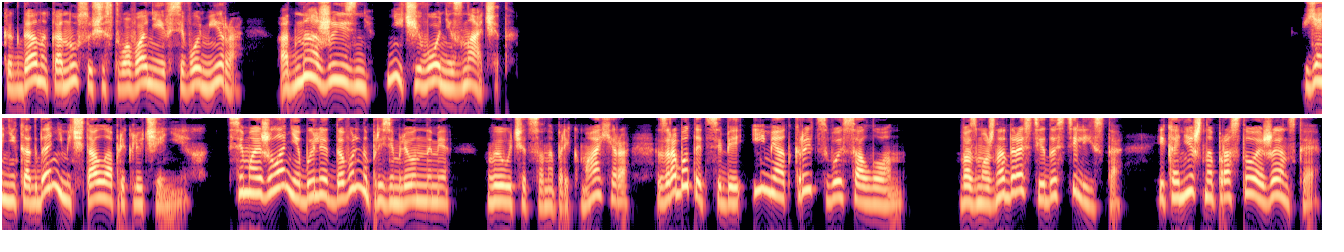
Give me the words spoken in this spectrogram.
Когда на кону существования всего мира одна жизнь ничего не значит. Я никогда не мечтала о приключениях. Все мои желания были довольно приземленными. Выучиться на парикмахера, заработать себе имя, открыть свой салон. Возможно, дорасти до стилиста. И, конечно, простое женское.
